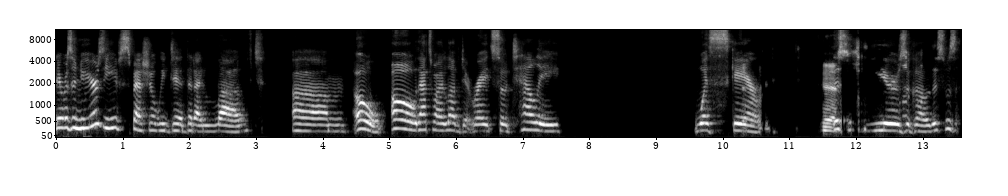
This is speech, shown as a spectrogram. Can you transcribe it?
There was a New Year's Eve special we did that I loved. Um, oh, oh, that's why I loved it, right? So Telly was scared. Yeah. This was years ago. This was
